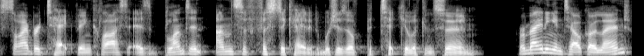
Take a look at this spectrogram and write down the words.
cyber attack being classed as blunt and unsophisticated, which is of particular concern. Remaining in telco land,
